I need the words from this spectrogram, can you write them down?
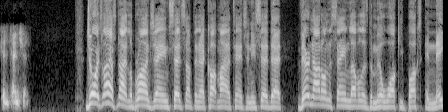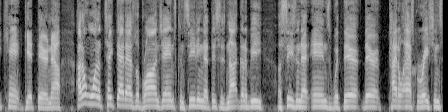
contention. George, last night, LeBron James said something that caught my attention. He said that they're not on the same level as the Milwaukee Bucks, and they can't get there. Now, I don't want to take that as LeBron James conceding that this is not going to be a season that ends with their their title aspirations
